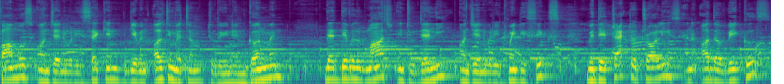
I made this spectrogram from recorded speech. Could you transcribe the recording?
Farmers on January 2nd gave an ultimatum to the Union government that they will march into Delhi on January 26 with their tractor trolleys and other vehicles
